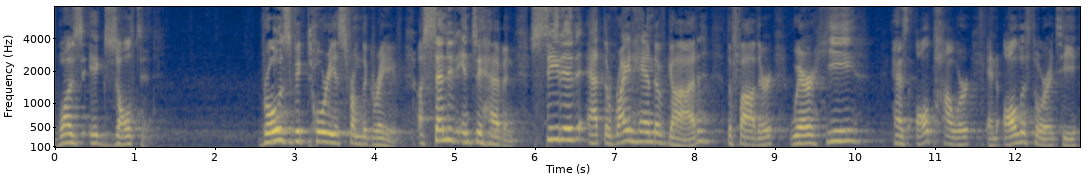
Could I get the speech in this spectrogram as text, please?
was exalted rose victorious from the grave, ascended into heaven, seated at the right hand of God, the Father, where he has all power and all authority,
